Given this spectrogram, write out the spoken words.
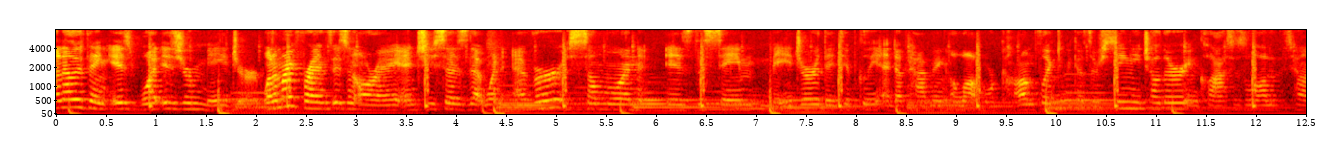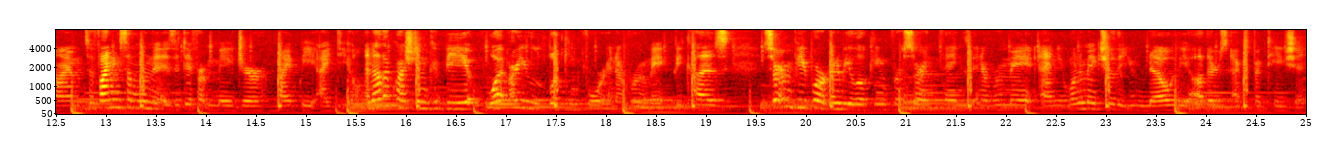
Another thing is what is your major? One of my friends is an RA and she says that whenever someone is the same major, they typically end up having a lot more conflict because they're seeing each other in classes a lot of the time. So finding someone that is a different major might be ideal. Another question could be what are you looking for in a roommate? Because certain people are going to be looking for certain things in a roommate and you want to make sure that you know the other's expectation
